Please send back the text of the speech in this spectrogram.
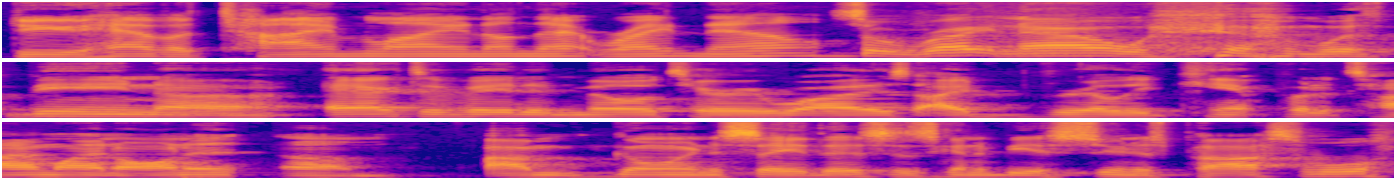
do you have a timeline on that right now? So right now, with being uh, activated military wise, I really can't put a timeline on it. Um, I'm going to say this is going to be as soon as possible.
